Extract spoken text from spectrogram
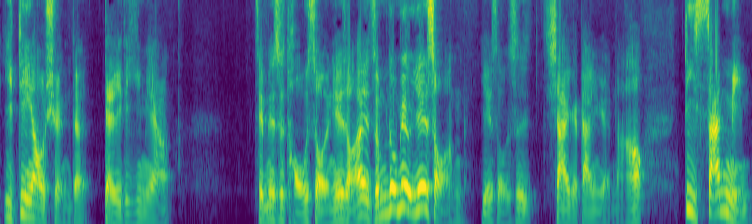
一定要选的第一名。这边是投手，你手，哎，怎么都没有野手啊？野手是下一个单元然后第三名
